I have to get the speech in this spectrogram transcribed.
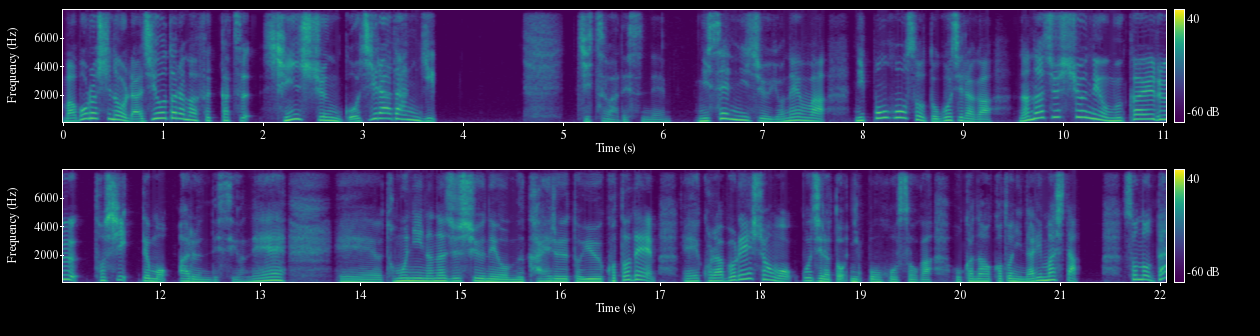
幻のラジオドラマ復活新春ゴジラ談義。実はですね、2024年は日本放送とゴジラが70周年を迎える年でもあるんですよね。えー、共に70周年を迎えるということで、えー、コラボレーションをゴジラと日本放送が行うことになりました。その第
